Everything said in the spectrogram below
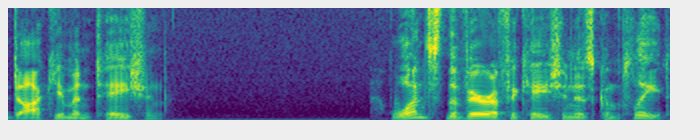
documentation. Once the verification is complete,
